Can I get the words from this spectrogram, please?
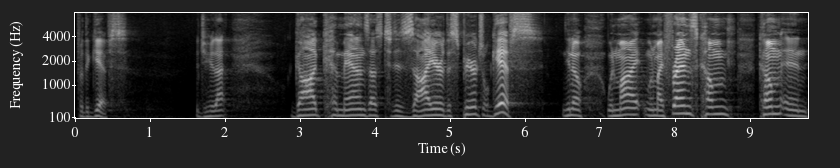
for the gifts. Did you hear that? God commands us to desire the spiritual gifts. You know, when my when my friends come come and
